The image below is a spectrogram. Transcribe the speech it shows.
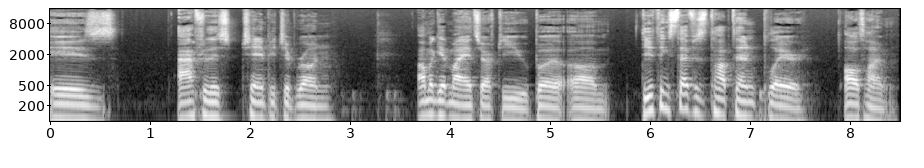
is after this championship run? I'm gonna get my answer after you, but um, do you think Steph is a top ten player all time?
